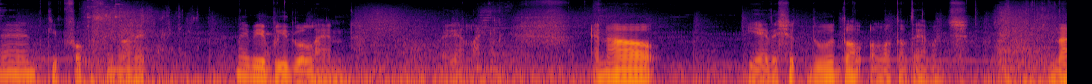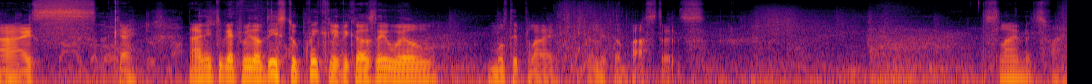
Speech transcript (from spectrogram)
And keep focusing on it. Maybe a bleed will land. Unlikely. And now... Yeah, they should do a lot of damage. Nice. Okay. Now I need to get rid of these two quickly because they will multiply, the little bastards. Slime, that's fine.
